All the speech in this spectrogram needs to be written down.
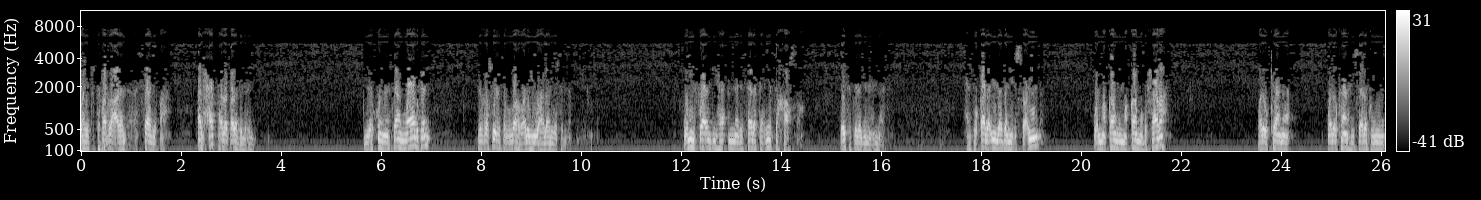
وهي تتفرع على السابقة الحث على طلب العلم. ليكون الإنسان وارثا للرسول صلى الله عليه وعلى آله وسلم. ومن فوائدها أن رسالة عيسى خاصة ليست إلى جميع الناس. حيث قال إلى بني إسرائيل والمقام مقام بشارة ولو كان ولو كانت رسالته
